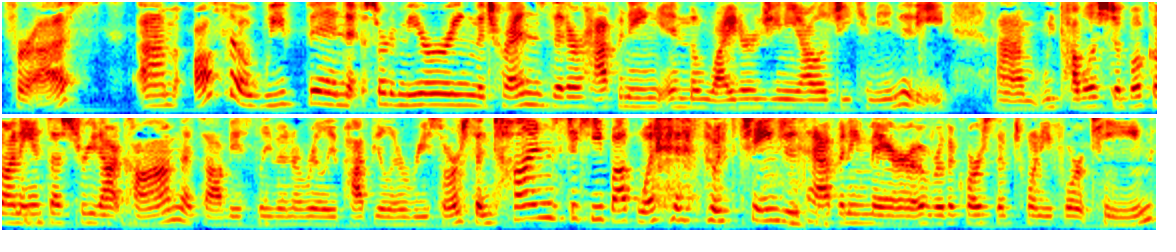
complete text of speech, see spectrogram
for us. Um, also, we've been sort of mirroring the trends that are happening in the wider genealogy community. Um, we published a book on Ancestry.com that's obviously been a really popular resource and tons to keep up with, with changes happening there over the course of 2014.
